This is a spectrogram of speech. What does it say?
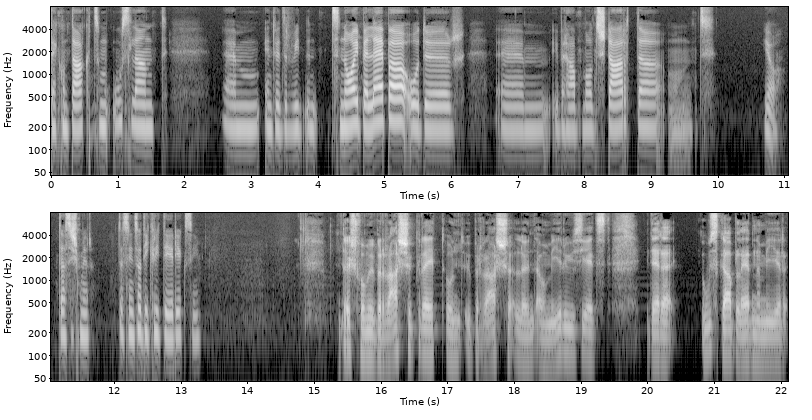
den Kontakt zum Ausland ähm, entweder wieder zu neu beleben oder ähm, überhaupt mal zu starten und ja, das ist mir, das sind so die Kriterien gewesen. Das ist vom Überraschen geredet und überraschen lassen auch wir uns jetzt. In dieser Ausgabe lernen wir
